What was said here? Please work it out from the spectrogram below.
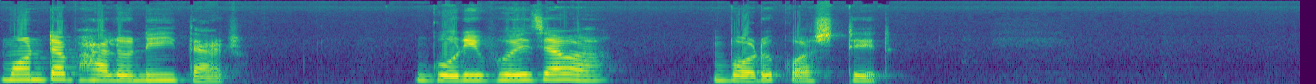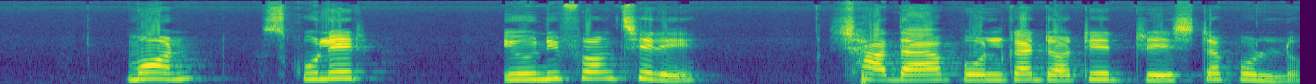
মনটা ভালো নেই তার। গরিব হয়ে যাওয়া বড় কষ্টের। মন স্কুলের ইউনিফর্ম ছেড়ে সাদা পোলকা ডটের ড্রেসটা পরল।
